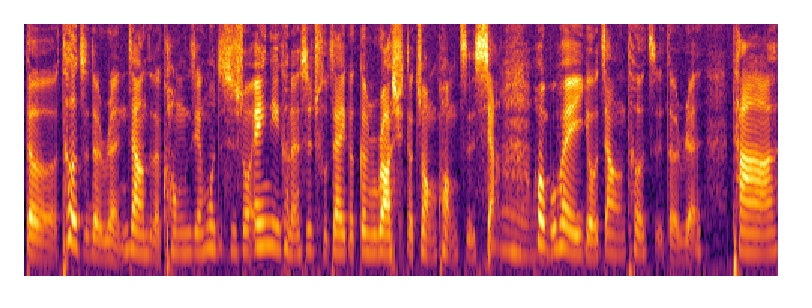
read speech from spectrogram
的特质的人这样子的空间，或者是说，哎，你可能是处在一个更 rush 的状况之下，嗯、会不会有这样特质的人，他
